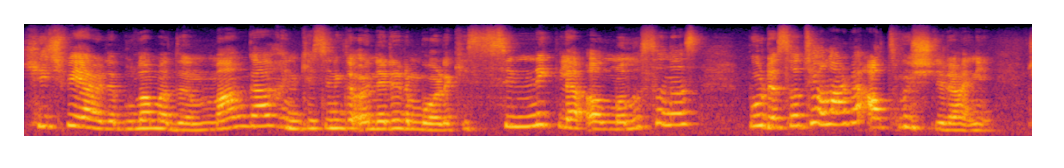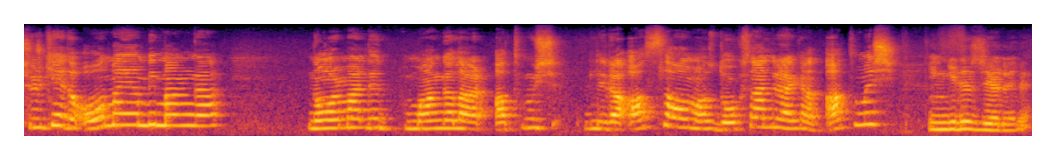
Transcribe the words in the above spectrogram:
Hiçbir yerde bulamadığım manga. Hani kesinlikle öneririm bu arada. Kesinlikle almalısınız. Burada satıyorlar ve 60 lira hani. Türkiye'de olmayan bir manga. Normalde mangalar 60 lira asla olmaz. 90 lirayken 60. İngilizceleri.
